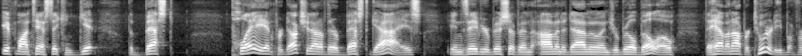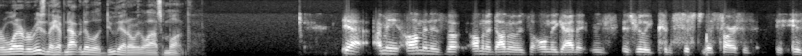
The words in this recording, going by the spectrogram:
if Montana State can get the best play and production out of their best guys in Xavier Bishop and Amin Adamu and Jubrile Belo, they have an opportunity, but for whatever reason, they have not been able to do that over the last month. Yeah, I mean, Amin is the is the only guy that is, is really consistent as far as his his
